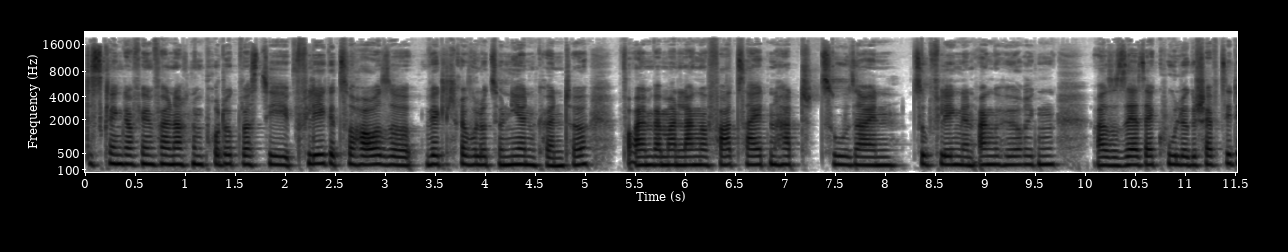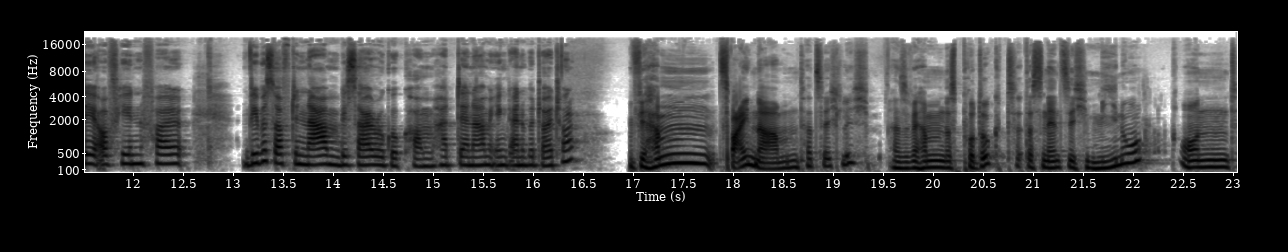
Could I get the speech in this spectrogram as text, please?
Das klingt auf jeden Fall nach einem Produkt, was die Pflege zu Hause wirklich revolutionieren könnte. Vor allem, wenn man lange Fahrzeiten hat zu seinen zu pflegenden Angehörigen. Also sehr, sehr coole Geschäftsidee auf jeden Fall. Wie bist du auf den Namen Bizarro gekommen? Hat der Name irgendeine Bedeutung? Wir haben zwei Namen tatsächlich. Also wir haben das Produkt, das nennt sich Mino und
